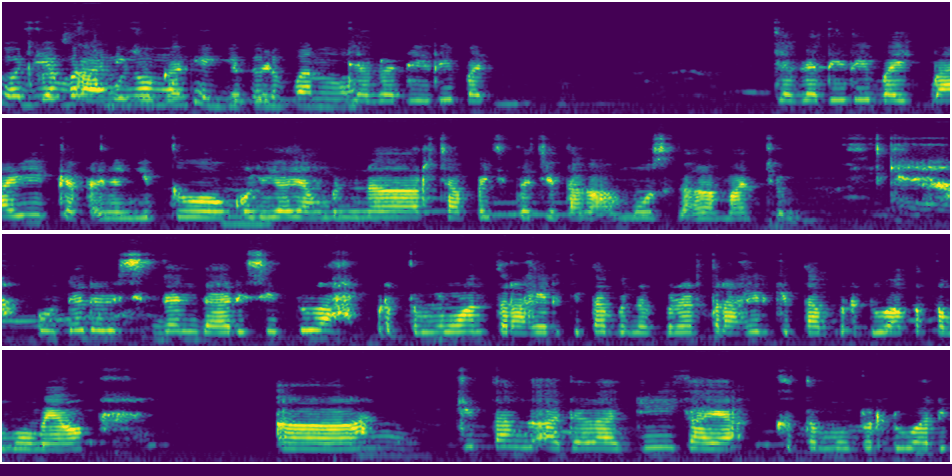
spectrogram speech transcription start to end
Kok dia terus berani ngomong kayak gitu depan lo? jaga diri jaga diri baik-baik katanya gitu. Hmm. kuliah yang benar capai cita-cita kamu segala macem. Udah dari dan dari situlah pertemuan terakhir kita benar-benar terakhir kita berdua ketemu Mel uh, kita nggak ada lagi kayak ketemu berdua di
